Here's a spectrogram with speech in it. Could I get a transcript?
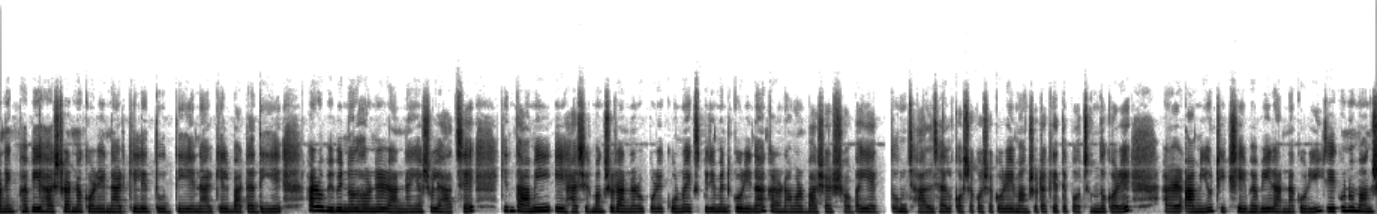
অনেকভাবেই হাঁস রান্না করে। নারকেলের দুধ দিয়ে, নারকেল বাটা দিয়ে, আরও বিভিন্ন ধরনের রান্নাই আসলে আছে। কিন্তু আমি এই হাঁসের মাংস রান্নার উপরে কোনো এক্সপেরিমেন্ট করি না, কারণ আমার বাসার সবাই একদম ঝাল ঝাল, কষা কষা করে এই মাংসটা খেতে পছন্দ করে। আর আমিও ঠিক সেইভাবেই রান্না করি। যে কোনো মাংস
